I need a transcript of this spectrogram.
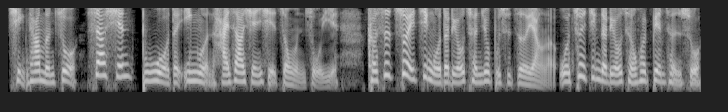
请他们做，是要先补我的英文，还是要先写中文作业？可是最近我的流程就不是这样了，我最近的流程会变成说，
